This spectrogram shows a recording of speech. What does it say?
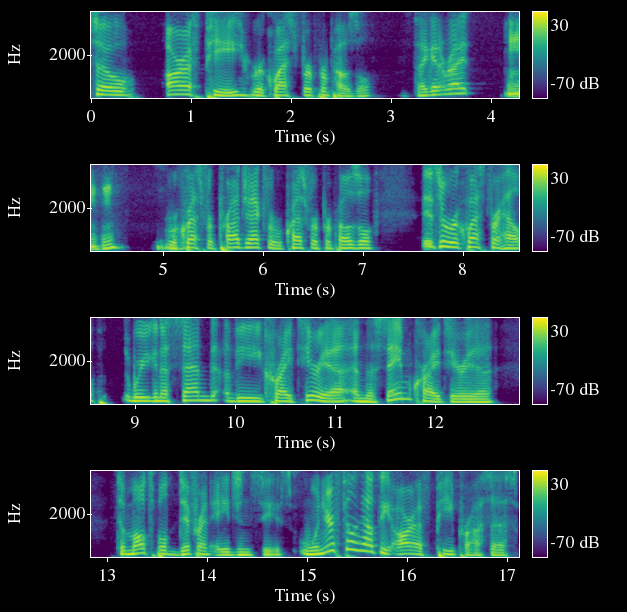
So, RFP, request for proposal. Did I get it right? Mm-hmm. Request for project, for request for proposal. It's a request for help where you're going to send the criteria and the same criteria to multiple different agencies. When you're filling out the RFP process,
